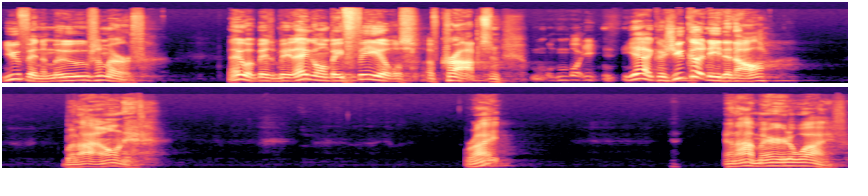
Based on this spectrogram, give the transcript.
You finna move some earth. They would be, they're gonna be fields of crops. And, yeah, because you couldn't eat it all but I own it. Right? And I married a wife.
